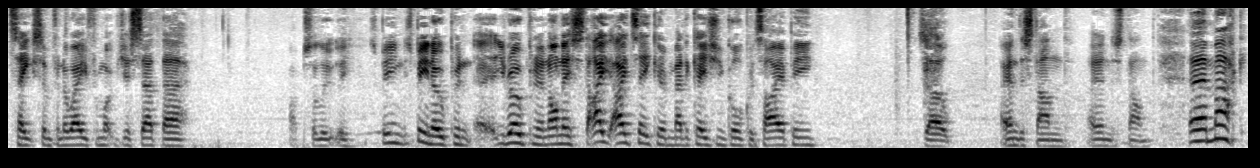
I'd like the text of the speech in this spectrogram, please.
take something away from what you just said there. Absolutely, it's been it's been open. Uh, you're open and honest. I, I take a medication called quetiapine so I understand. I understand. Uh, Mac.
